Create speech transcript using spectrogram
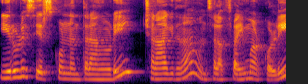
ಈರುಳ್ಳಿ ಸೇರಿಸ್ಕೊಂಡ ನಂತರ ನೋಡಿ ಚೆನ್ನಾಗಿದನ್ನು ಒಂದು ಸಲ ಫ್ರೈ ಮಾಡ್ಕೊಳ್ಳಿ.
